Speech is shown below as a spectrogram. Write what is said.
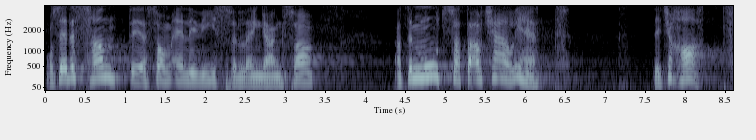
Og så er det sant, det som Elie Wiesel en gang sa, at det motsatte av kjærlighet, det er ikke hat,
